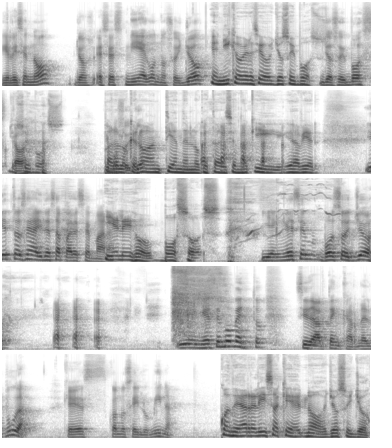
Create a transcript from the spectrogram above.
y él dice no, yo ese es mi ego, no soy yo, En Nika hubiera sido yo soy vos. yo soy vos. Yo soy vos. ¿Y Para los que yo? no entienden lo que está diciendo aquí, Javier. Y entonces ahí desaparece Mara. Y él dijo, vos sos. Y en ese... Vos soy yo. y en ese momento, Siddhartha encarna el Buda, que es cuando se ilumina. Cuando ya realiza que no, yo soy yo.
